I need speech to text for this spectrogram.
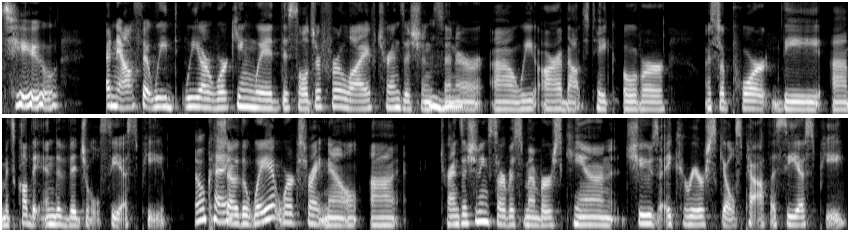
to announce that we we are working with the Soldier for Life Transition Center. Uh, we are about to take over and support the. Um, it's called the Individual CSP. Okay. So the way it works right now, uh, transitioning service members can choose a career skills path, a CSP,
